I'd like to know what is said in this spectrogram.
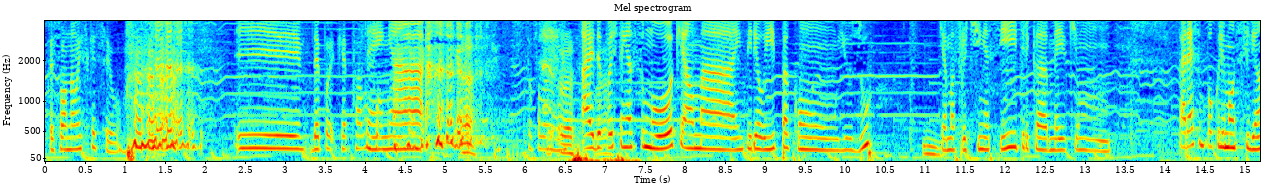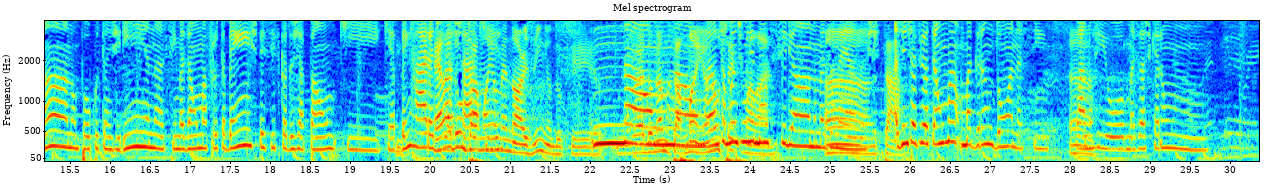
O pessoal não esqueceu. e depois. Quer falar um Tem pouco? a... Tô falando muito. Aí depois tem a Sumo, que é uma Imperial IPA com yuzu, Hum. que é uma frutinha cítrica, meio que um... Parece um pouco limão siciliano, um pouco tangerina, assim, mas é uma fruta bem específica do Japão, que, que é bem rara de Ela é de um tamanho aqui. menos do que. Não, é do mesmo não, tamanho? É não o tamanho de um limão siciliano, mais ou Ah, menos. tá. A gente já viu até uma, uma grandona, assim, lá Ah. no Rio, mas acho que era um...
